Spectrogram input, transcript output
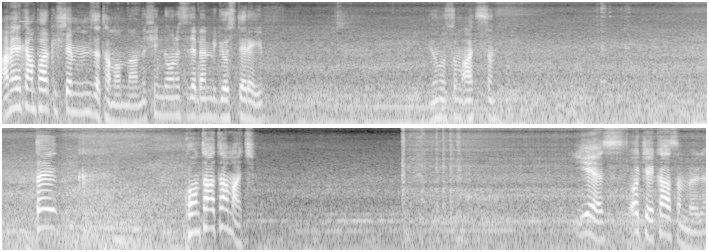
Amerikan Park işlemimiz de tamamlandı. Şimdi onu size ben bir göstereyim. Yunus'um açsın. Tek. Kontağı tam aç. Yes. Okey kalsın böyle.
